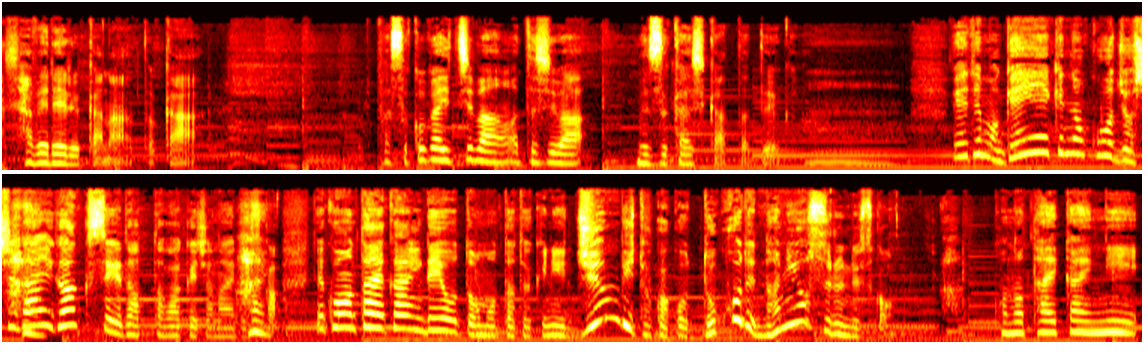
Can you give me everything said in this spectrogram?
喋れるかなとかやっぱそこが一番私は難しかったというか。うん。えでも現役のこう女子大学生だったわけじゃないですか、でこの大会に出ようと思った時に準備とかこうどこで何をするんですか、この大会に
